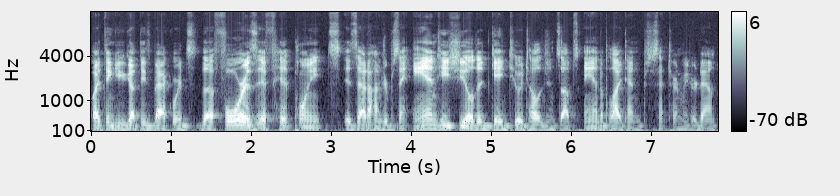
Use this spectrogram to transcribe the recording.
I think you got these backwards. The four is if hit points is at 100% and he's shielded, gain two intelligence ups and apply 10% turn meter down.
